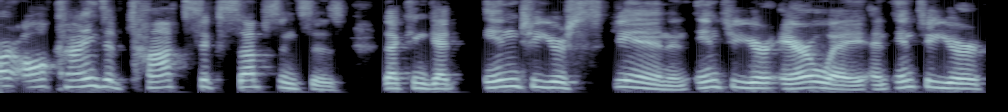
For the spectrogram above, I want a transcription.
are all kinds of toxic substances that can get into your skin and into your airway and into your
